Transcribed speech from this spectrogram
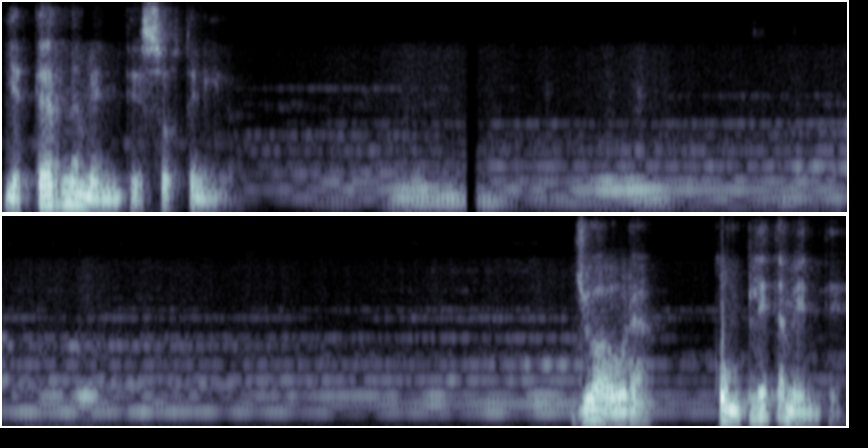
y eternamente sostenido. Yo ahora completamente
